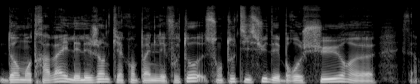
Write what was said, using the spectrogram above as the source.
dans mon travail, les légendes qui accompagnent les photos sont toutes issues des brochures, euh, etc.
